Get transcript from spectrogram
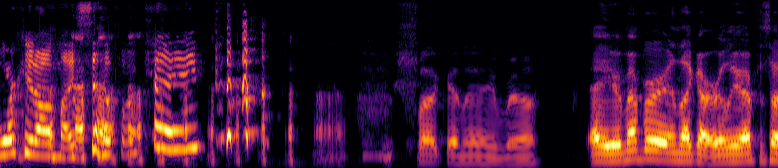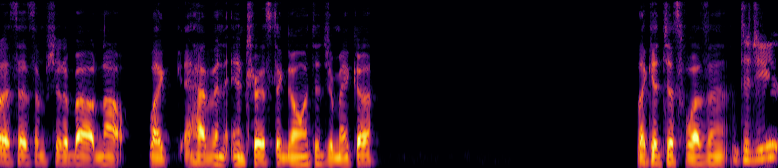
working on myself. Okay. Fucking A, bro. Hey, you remember in like our earlier episode, I said some shit about not like having interest in going to Jamaica? Like it just wasn't. Did you?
